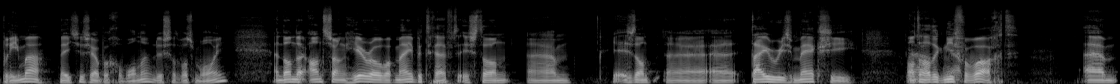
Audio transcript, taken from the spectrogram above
prima. Weet je, ze hebben gewonnen, dus dat was mooi. En dan de unsung hero wat mij betreft is dan, um, is dan uh, uh, Tyrese Maxey. Want dat had ik niet ja. verwacht. Um,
